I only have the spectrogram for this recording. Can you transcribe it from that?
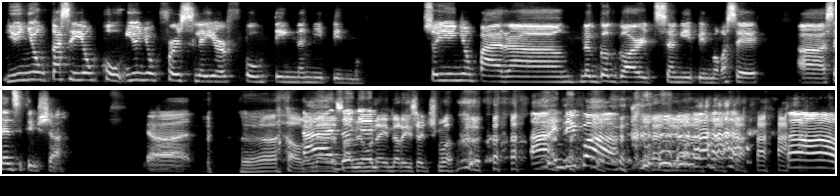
Yun yung kasi yung co- yun yung first layer of coating ng ngipin mo. So yun yung parang nag-guard sa ngipin mo kasi ah, sensitive siya. Yan. Ah, okay Ah, na, sabi doon mo yun. na ina-research mo. Ah, hindi pa. Oo.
